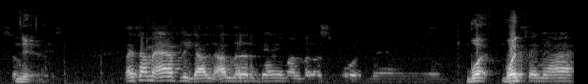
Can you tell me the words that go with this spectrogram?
So, Yeah. like I'm an athlete. I, I love the game. I love sport, man. What What what say, man? I,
